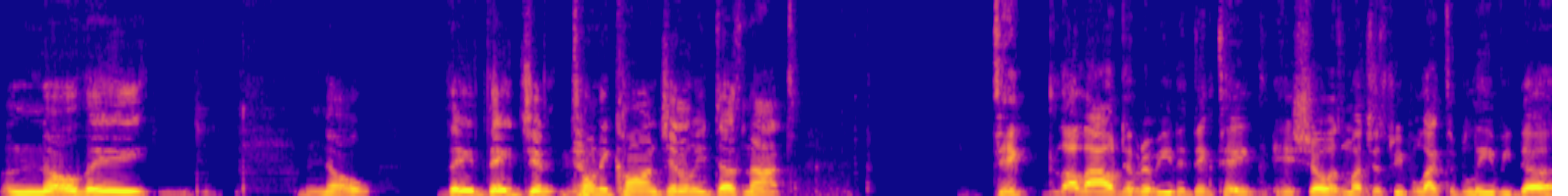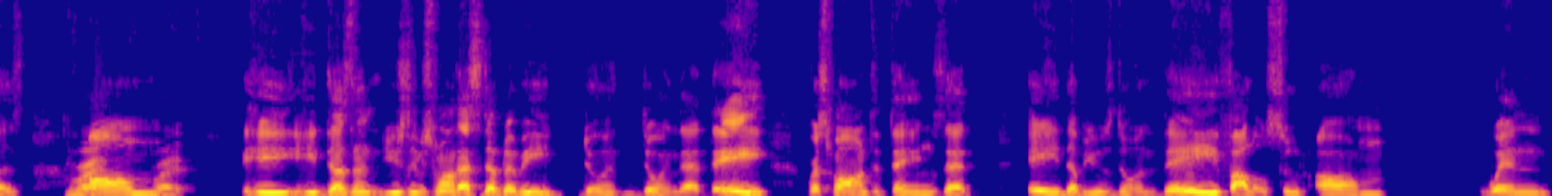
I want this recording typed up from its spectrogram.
No, they no. They they gen, Yeah. Tony Khan generally does not dic- allow WWE to dictate his show as much as people like to believe he does. Right. Um, right. he he doesn't usually respond. That's WWE doing doing that. They respond to things that AEW is doing. They follow suit. Um, when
